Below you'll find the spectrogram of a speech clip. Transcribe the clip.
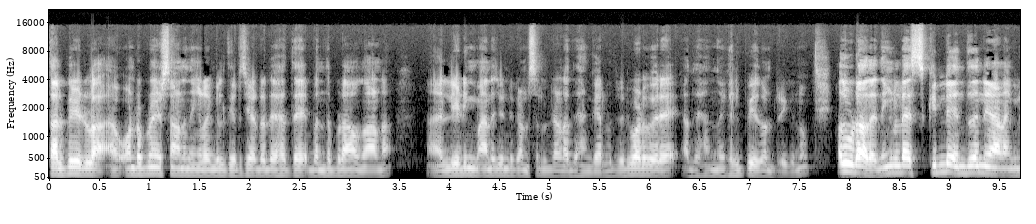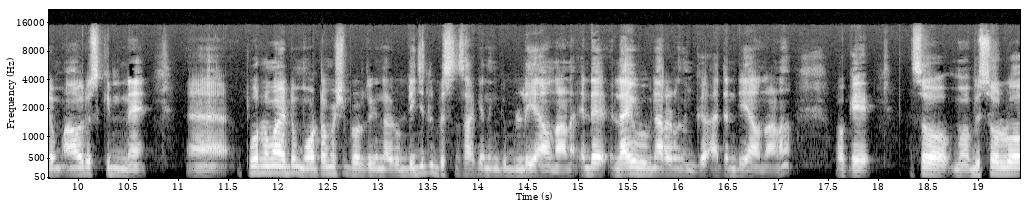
താല്പര്യമുള്ള ഓണ്ടർപ്രണേഴ്സ് ആണ് നിങ്ങളെങ്കിൽ തീർച്ചയായിട്ടും അദ്ദേഹത്തെ ബന്ധപ്പെടാവുന്നതാണ്. ലീഡിംഗ് മാനേജ്മെന്റ് കൺസൾട്ടന്റ് ആണ് അദ്ദേഹം കേരളത്തിൽ. ഒരുപാട് പേരെ അദ്ദേഹം ഹെൽപ്പ് ചെയ്തുകൊണ്ടിരിക്കുന്നു. അതുകൂടാതെ നിങ്ങളുടെ സ്കില്ല് എന്ത് തന്നെയാണെങ്കിലും ആ ഒരു സ്കില്ലിനെ പൂർണമായിട്ടും ഓട്ടോമേഷൻ പ്രവർത്തിക്കുന്ന ഒരു ഡിജിറ്റൽ ബിസിനസ് ആക്കി നിങ്ങൾക്ക് ബിൽഡ് ചെയ്യാവുന്നതാണ്. എന്റെ ലൈവ് വെബിനാറുകൾ നിങ്ങൾക്ക് അറ്റൻഡ് ചെയ്യാവുന്നതാണ്. ഓക്കെ സോ ബിസോൾവോ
